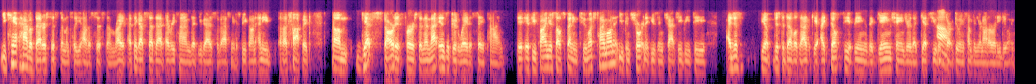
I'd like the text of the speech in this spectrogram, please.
you can't have a better system until you have a system, right? I think I've said that every time that you guys have asked me to speak on any uh, topic. Um, get started first, and then that is a good way to save time. If you find yourself spending too much time on it, you can shorten it using ChatGPT. I just, you know, just a devil's advocate, I don't see it being the game changer that gets you to oh. start doing something you're not already doing.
